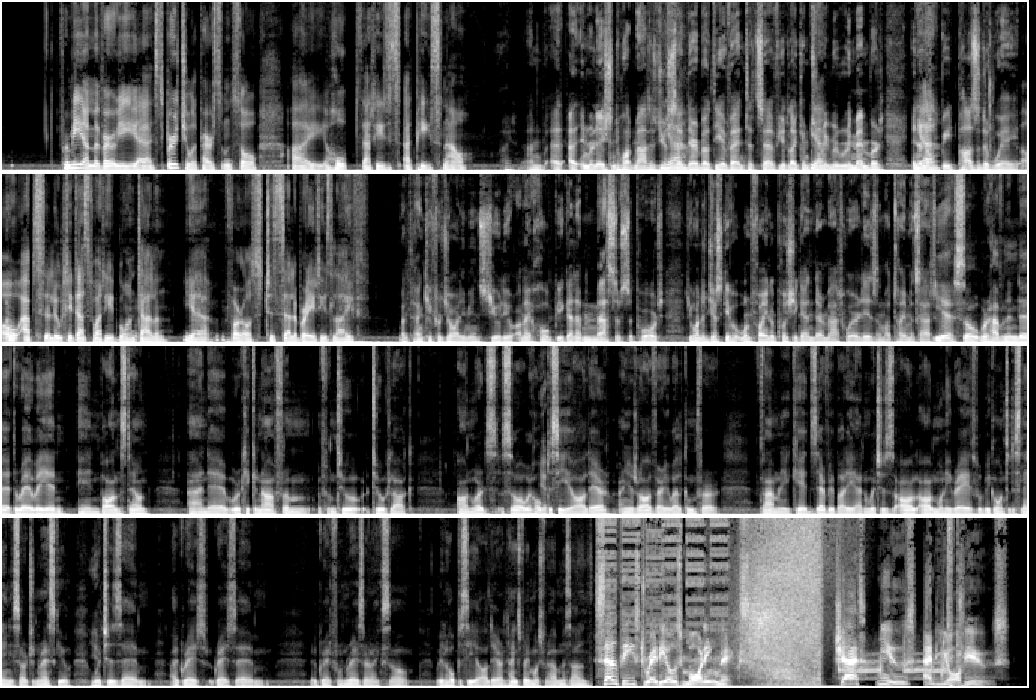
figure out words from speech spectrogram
for me, I'm a very uh, spiritual person. So, I hope that he's at peace now. Right. And uh, uh, in relation to what Matt has just Yeah. said there about the event itself, you'd like him to Yeah. be remembered in Yeah. an upbeat, positive way. Oh, absolutely. That's what he'd want, Alan. Yeah, for us to celebrate his life. Well, thank you for joining me in studio, and I hope you get a massive support. Do you want to just give it one final push again, there, Matt, where it is and what time it's at? Yeah, so we're having in the, the Railway Inn in Baldwinstown, and uh, we're kicking off from from two two o'clock onwards. So we hope Yeah. to see you all there, and you're all very welcome for family, kids, everybody, and which is all all money raised will be going to the Slaney Search and Rescue, Yeah. which is um, a great great um, a great fundraiser. Like so, we'll hope to see you all there, and thanks very much for having us, Alan. Southeast Radio's morning mix. Chat, news, and your views.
